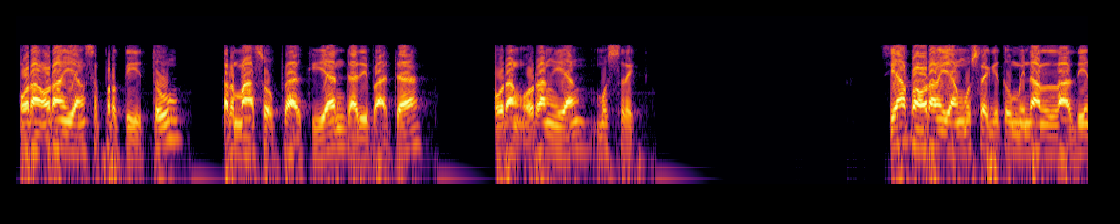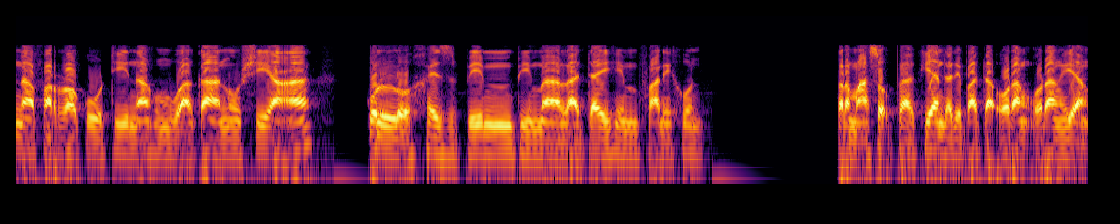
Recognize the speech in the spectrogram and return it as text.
orang-orang yang seperti itu termasuk bagian daripada orang-orang yang musyrik. Siapa orang yang musyrik itu minal ladina farraqu dinahum wa kanu syi'a kullu hizbim bima ladaihim farihun. Termasuk bagian daripada orang-orang yang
